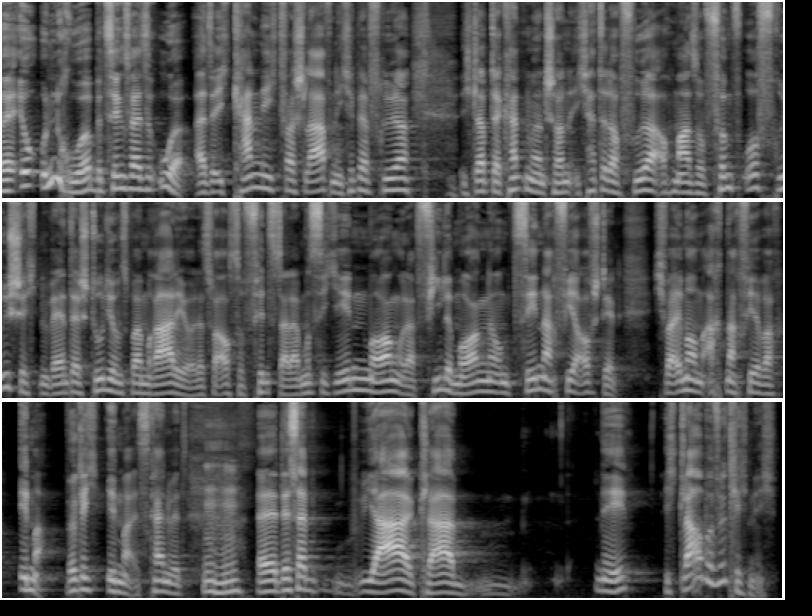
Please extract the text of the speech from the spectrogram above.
äh, Unruhe beziehungsweise Uhr. Also ich kann nicht verschlafen. Ich habe ja früher, ich glaube, da kannten wir uns schon, ich hatte doch früher auch mal so 5 Uhr Frühschichten während des Studiums beim Radio. Das war auch so finster. Da musste ich jeden Morgen oder viele Morgen um 10 nach 4 aufstehen. Ich war immer um 8 nach 4 wach. Immer. Wirklich immer. Ist kein Witz. Mhm. Äh, deshalb, ja, klar. Nee, ich glaube wirklich nicht.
